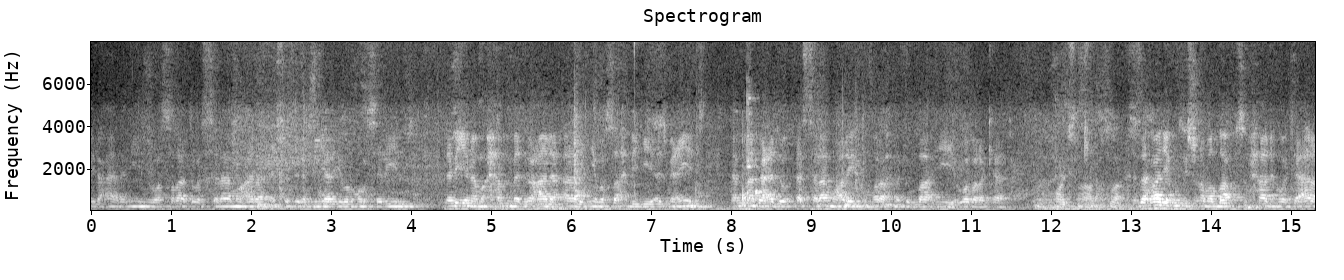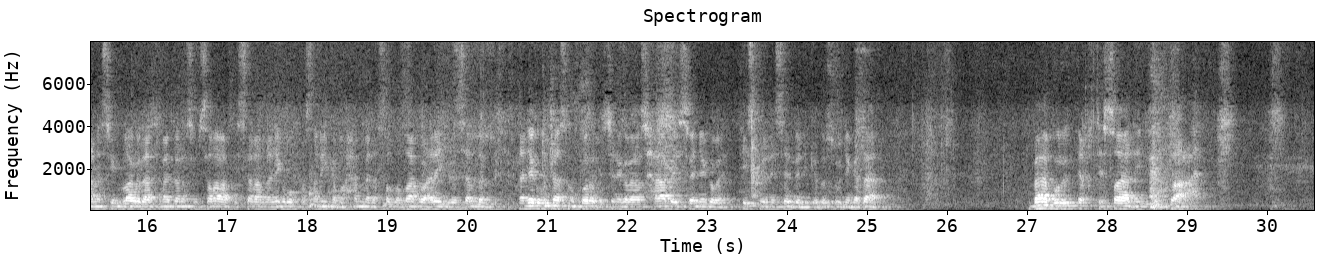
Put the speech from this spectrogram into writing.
رب العالمين والصلاة والسلام على أشرف الأنبياء والمرسلين نبينا محمد وعلى آله وصحبه أجمعين أما بعد السلام عليكم ورحمة الله وبركاته Zahvaljujem uzvišenom Allahu subhanahu wa ta'ala na svim blagodatima i donosim salavat i salam na njegovog poslanika Muhammeda sallallahu alaihi wa sallam, na njegovu časnu porodicu, njegove ashabe i sve njegove iskrene sedbenike do sudnjega dana. Babul iqtisadi ta'a.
